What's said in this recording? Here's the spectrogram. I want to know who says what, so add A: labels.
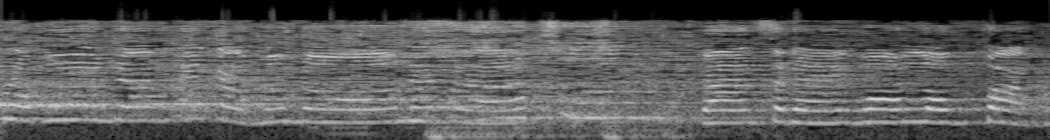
A: ปรบมือดังให้กับน้องๆนะคะ การแสดงวอลลมฝั่ง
